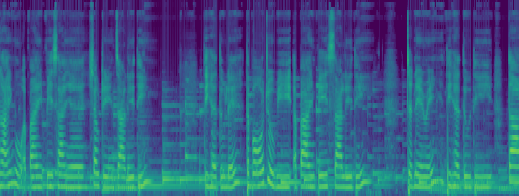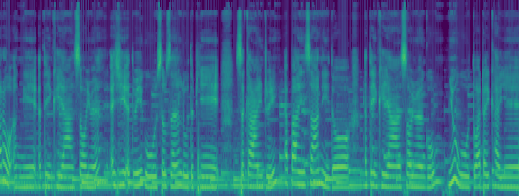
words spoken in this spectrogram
ကိုင်းကိုအပိုင်းပေးစားရန်လျှောက်တင်ကြလေသည်တိဟသူလည်းသဘောတူပြီးအပိုင်းပေးစားလေသည် တနေ့တွင်တိဟသူသည်တားတော်အငယ်အသင်ခရာစော်ရွံအည်အသွေးကိုစုပ်စမ်းလိုသဖြင့်စကိုင်းတွင် အပိုင်စားနေသောအသင်ခရာစော်ရွံကိုမြို့ကိုတွားတိုက်ခိုက်ရန်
